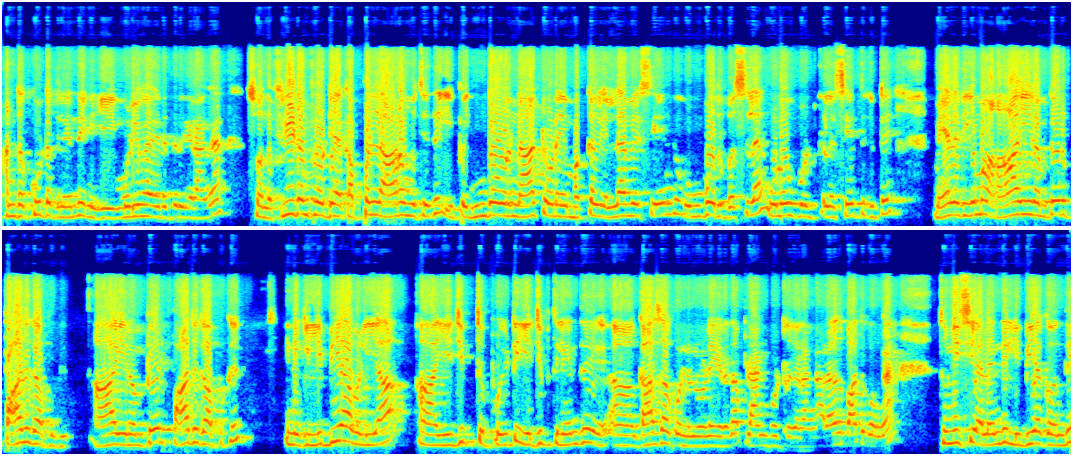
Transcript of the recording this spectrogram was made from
அந்த கூட்டத்துல இருந்து இன்னைக்கு முடிவாக எடுத்திருக்கிறாங்க. ஸோ அந்த ஃப்ரீடம் ஃப்ளோட்டியா கப்பலில் ஆரம்பிச்சது. இப்போ இந்த ஒரு நாட்டுடைய மக்கள் எல்லாமே சேர்ந்து ஒன்பது பஸ்ல உணவுப் பொருட்களை சேர்த்துக்கிட்டு மேலதிகமாக ஆயிரம் பேர் பாதுகாப்புக்கு ஆயிரம் பேர் பாதுகாப்புக்கு இன்னைக்கு லிபியா வழியா எஜிப்து போயிட்டு எஜிப்துலேருந்து இருந்து ஆஹ், நுழையிறதா பிளான் போட்டிருக்கிறாங்க. அதாவது பாத்துக்கோங்க துனிசியால இருந்து லிபியாக்கு வந்து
